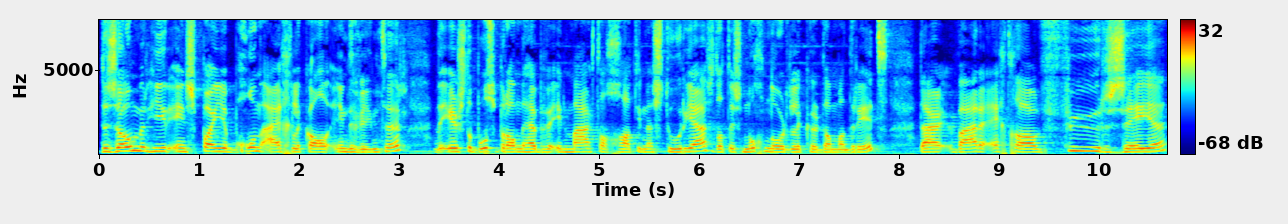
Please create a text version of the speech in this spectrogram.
De zomer hier in Spanje begon eigenlijk al in de winter. De eerste bosbranden hebben we in maart al gehad in Asturias. Dat is nog noordelijker dan Madrid. Daar waren echt gewoon vuurzeeën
